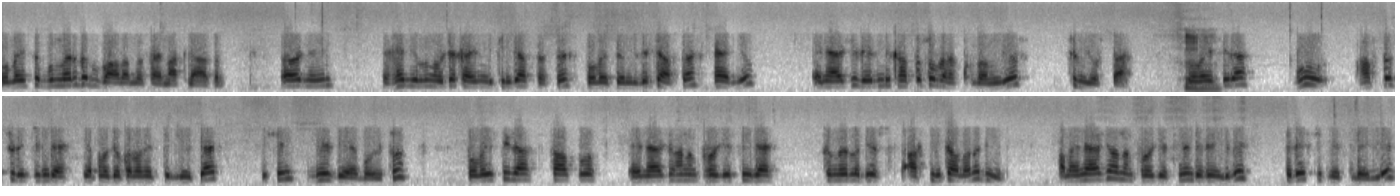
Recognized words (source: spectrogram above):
Dolayısıyla bunları da bu bağlamda saymak lazım. Örneğin her yılın Ocak ayının ikinci haftası, dolayısıyla önümüzdeki hafta her yıl enerji verimlilik haftası olarak kullanılıyor tüm yurtta. Dolayısıyla bu hafta sürecinde yapılacak olan etkinlikler işin bir diğer boyutu. Dolayısıyla salt bu Enerji Hanım projesiyle sınırlı bir aktivite alanı değil. Ama Enerji Hanım projesinin dediğim gibi hedef kitlesi belli.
